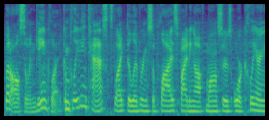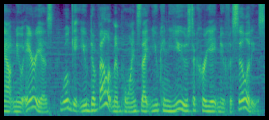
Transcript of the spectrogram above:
but also in gameplay. Completing tasks like delivering supplies, fighting off monsters, or clearing out new areas will get you development points that you can use to create new facilities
